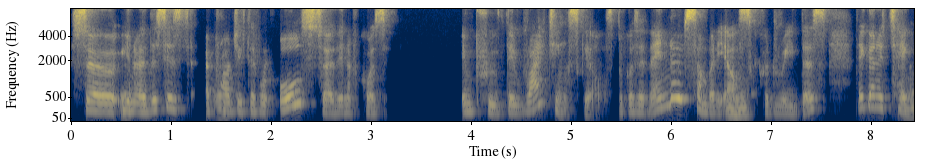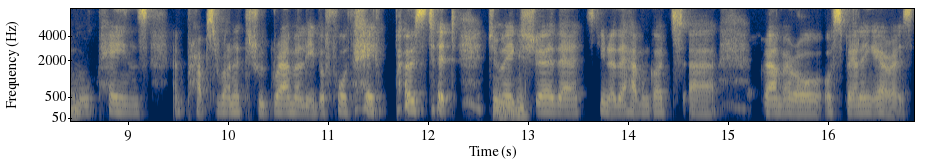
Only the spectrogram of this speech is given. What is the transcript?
So, yeah. you know, this is a project that will also then, of course, improve their writing skills because if they know somebody else mm-hmm. could read this, they're going to take mm-hmm. more pains and perhaps run it through Grammarly before they post it to mm-hmm. make sure that you know they haven't got uh, grammar or, or, spelling errors.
